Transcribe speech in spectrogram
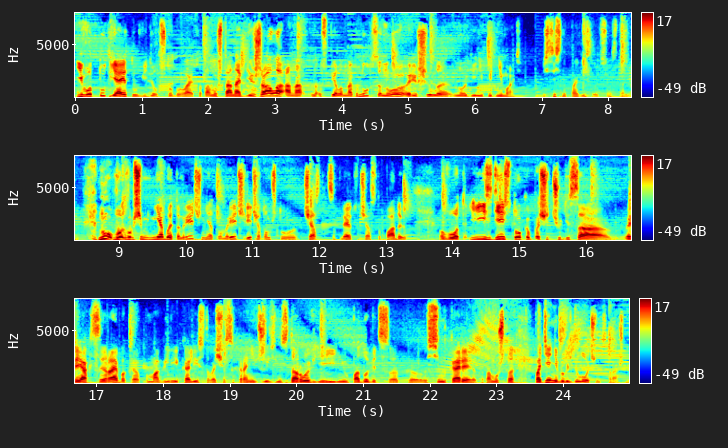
И вот тут я это увидел, что бывает. Потому что она бежала, она на- успела нагнуться, но решила ноги не поднимать. Естественно, повисла и все остальное. Ну, вот, в общем, не об этом речь, не о том речь. Речь о том, что часто цепляются, часто падают. Вот. И здесь только вообще чудеса реакции Райбака помогли Калиста вообще сохранить жизнь и здоровье и не уподобиться к Синкаре, потому что падение выглядело очень страшно.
